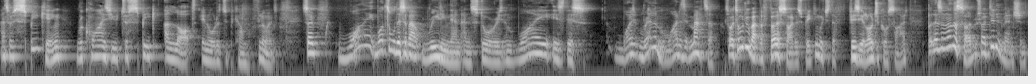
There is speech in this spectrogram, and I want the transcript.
And so speaking requires you to speak a lot in order to become fluent. So why what's all this about reading then and stories? And why is this why is it relevant? Why does it matter? So I told you about the first side of speaking, which is the physiological side, but there's another side which I didn't mention,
